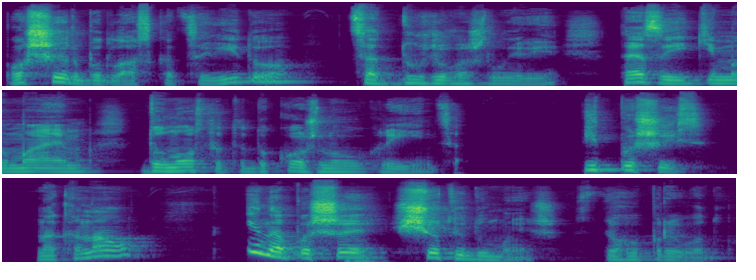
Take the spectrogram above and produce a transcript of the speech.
Пошир, будь ласка, це відео. Це дуже важливі тези, які ми маємо доносити до кожного українця. Підпишись на канал і напиши, що ти думаєш з цього приводу.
